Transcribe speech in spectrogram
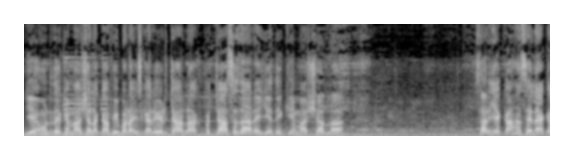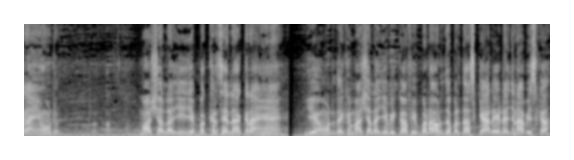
ये ऊँट देखे माशाल्लाह, काफ़ी बड़ा इसका रेट चार लाख पचास हज़ार है, ये देखिए, माशाल्लाह। सर, ये कहाँ से लेकर आए ऊँट? माशाल्लाह जी, ये बखर से लेकर आए हैं। ये ऊँट देखे माशाल्लाह, ये भी काफ़ी बड़ा और ज़बरदस्त। क्या रेट है जनाब इसका?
